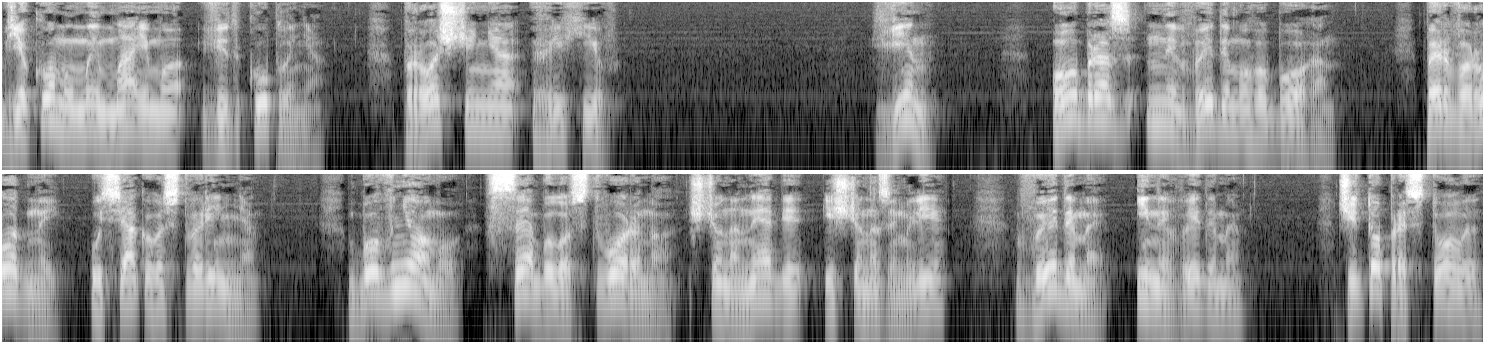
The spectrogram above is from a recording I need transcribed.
в якому ми маємо відкуплення, прощення гріхів. Він образ невидимого Бога, первородний усякого створіння, бо в ньому все було створено, що на небі і що на землі, видиме і невидиме, чи то престоли,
